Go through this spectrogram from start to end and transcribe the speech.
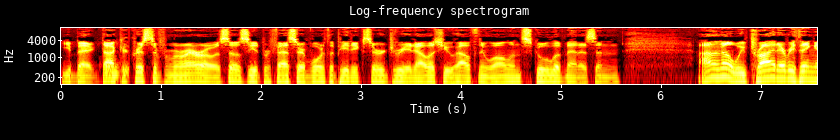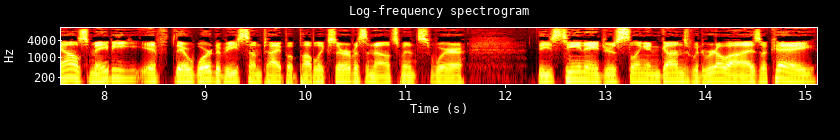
You bet. Dr. You. Christopher Marrero, Associate Professor of Orthopedic Surgery at LSU Health New Orleans School of Medicine. I don't know. We've tried everything else. Maybe if there were to be some type of public service announcements where these teenagers slinging guns would realize, okay,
